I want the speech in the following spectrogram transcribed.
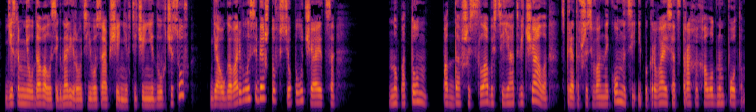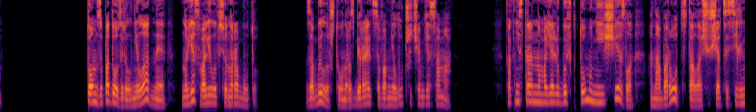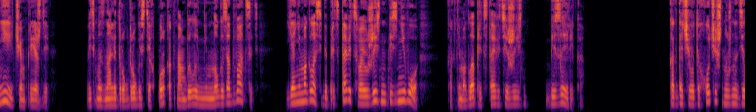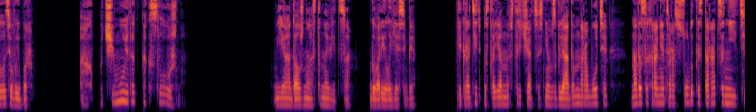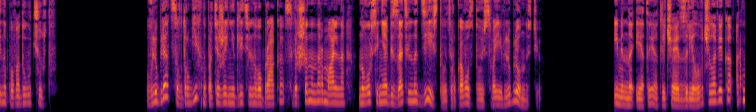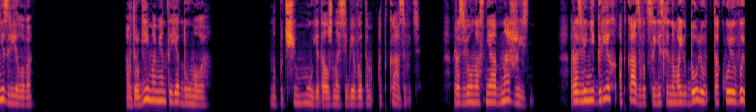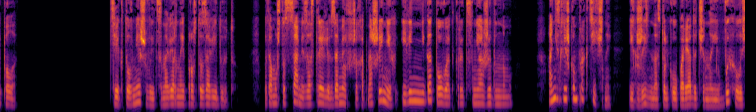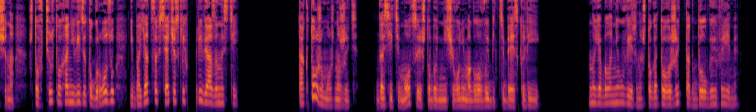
Если мне удавалось игнорировать его сообщение в течение двух часов, я уговаривала себя, что все получается. Но потом, поддавшись слабости, я отвечала, спрятавшись в ванной комнате и покрываясь от страха холодным потом. Том заподозрил неладное, но я свалила все на работу. Забыла, что он разбирается во мне лучше, чем я сама. Как ни странно, моя любовь к Тому не исчезла, а наоборот, стала ощущаться сильнее, чем прежде. Ведь мы знали друг друга с тех пор, как нам было немного за двадцать. Я не могла себе представить свою жизнь без него, как не могла представить и жизнь без Эрика. Когда чего ты хочешь, нужно делать выбор. Ах, почему это так сложно? Я должна остановиться, говорила я себе прекратить постоянно встречаться с ним взглядом на работе, надо сохранять рассудок и стараться не идти на поводу у чувств. Влюбляться в других на протяжении длительного брака совершенно нормально, но вовсе не обязательно действовать, руководствуясь своей влюбленностью. Именно это и отличает зрелого человека от незрелого. А в другие моменты я думала, но почему я должна себе в этом отказывать? Разве у нас не одна жизнь? Разве не грех отказываться, если на мою долю такое выпало? Те, кто вмешивается, наверное, просто завидуют, потому что сами застряли в замерзших отношениях или не готовы открыться неожиданному. Они слишком практичны, их жизнь настолько упорядочена и выхолощена, что в чувствах они видят угрозу и боятся всяческих привязанностей. Так тоже можно жить гасить эмоции, чтобы ничего не могло выбить тебя из колеи. Но я была не уверена, что готова жить так долгое время.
